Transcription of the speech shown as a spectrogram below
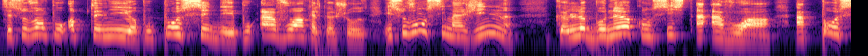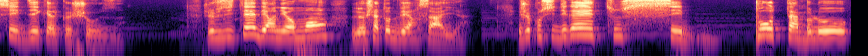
c'est souvent pour obtenir, pour posséder, pour avoir quelque chose. Et souvent on s'imagine que le bonheur consiste à avoir, à posséder quelque chose. Je visitais dernièrement le château de Versailles. Et je considérais tous ces beaux tableaux,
